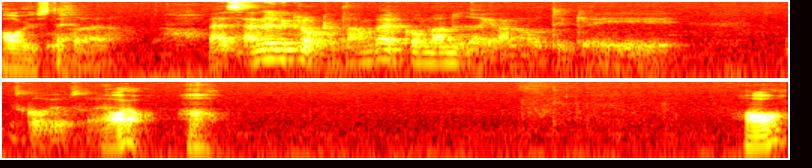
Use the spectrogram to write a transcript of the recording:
Ja, just och det. sådär. Men sen är det klart att han välkomnar nya grannar och tycker det är skoj och sådär. Ja. Ja. Ja,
